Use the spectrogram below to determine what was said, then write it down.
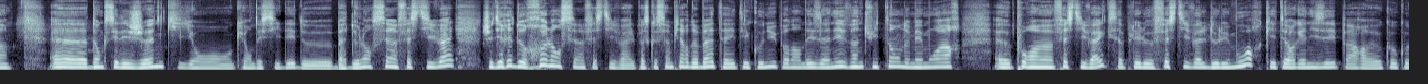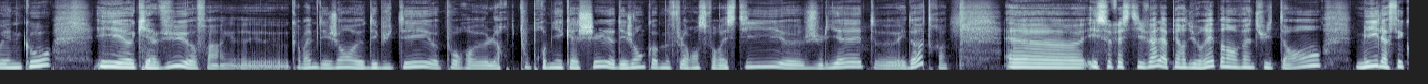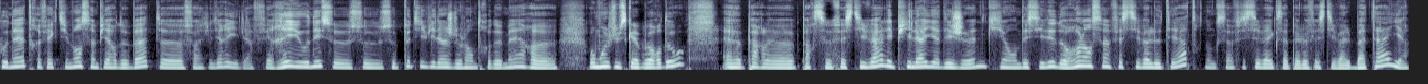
Donc, c'est des jeunes qui ont, qui ont décidé de, bah, de lancer un festival. Je dirais de relancer un festival parce que Saint-Pierre-de-Batte a été connu pendant des années, 28 ans de mémoire, euh, pour un festival qui s'appelait le Festival de l'humour, qui était organisé par euh, Coco Co et euh, qui a vu, enfin, euh, quand même des gens débuter pour leur tout premier cachet, des gens comme Florence Foresti, Juliette et d'autres. Et ce festival a perduré pendant 28 ans, mais il a fait connaître effectivement Saint-Pierre-de-Batte, enfin je dire, il a fait rayonner ce, ce- petit village de l'Entre-deux-Mers, au moins jusqu'à Bordeaux, euh, par, le, par ce festival. Et puis là, il y a des jeunes qui ont décidé de relancer un festival de théâtre, donc c'est un festival qui s'appelle le Festival Bataille.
